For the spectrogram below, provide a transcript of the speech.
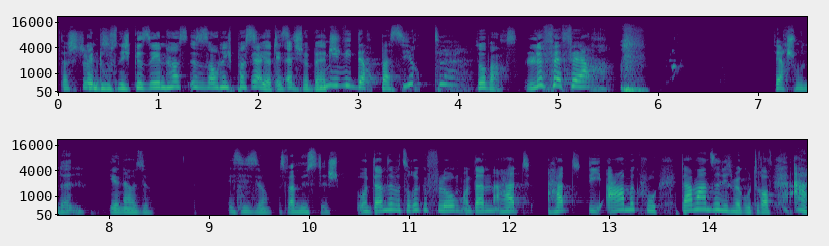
das stimmt. wenn du es nicht gesehen hast, ist es auch nicht ja, passiert. es ist nie wieder passiert. So war's. Le Pfeffer. Verschwunden. Genau so. Es ist so. Es war mystisch. Und dann sind wir zurückgeflogen und dann hat, hat die arme Crew, da waren sie nicht mehr gut drauf. Ah,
